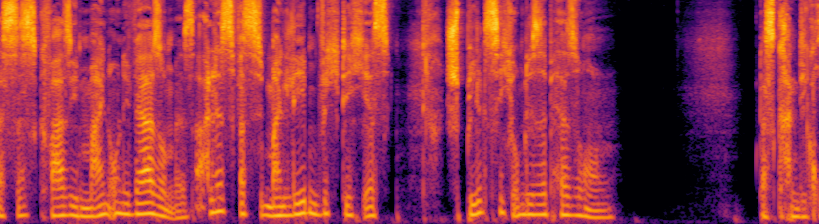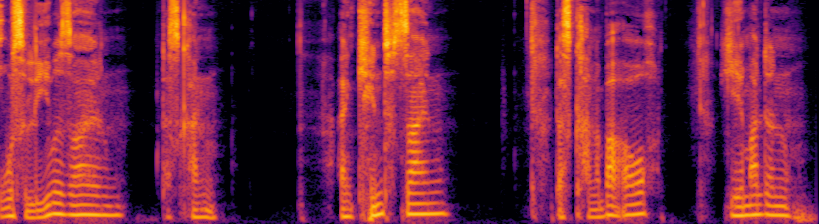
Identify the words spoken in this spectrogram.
dass es quasi mein Universum ist. Alles, was in meinem Leben wichtig ist, spielt sich um diese Person. Das kann die große Liebe sein, das kann ein Kind sein, das kann aber auch jemanden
